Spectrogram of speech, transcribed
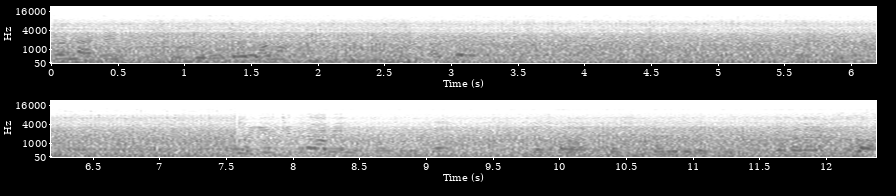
Şoför nerede? Şoför orada ama. Kimin kimin abi? Ne kadar akıllı var?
